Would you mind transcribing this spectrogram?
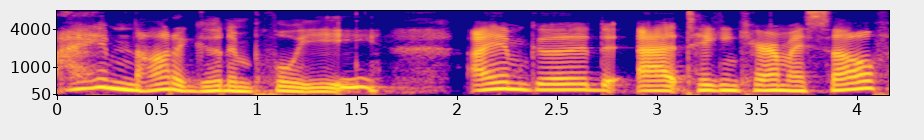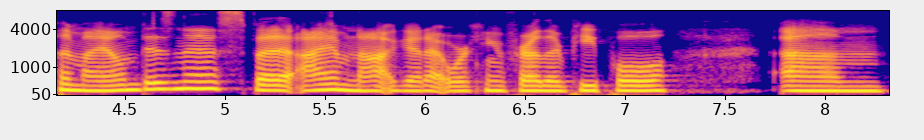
i am not a good employee i am good at taking care of myself and my own business but i am not good at working for other people um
